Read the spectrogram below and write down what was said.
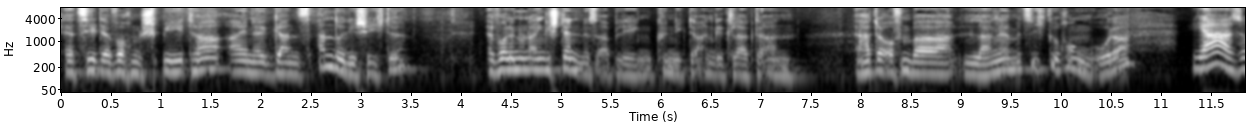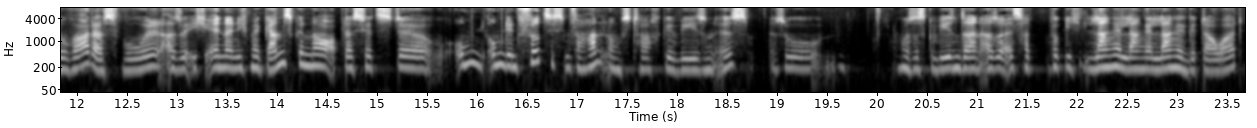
erzählt er Wochen später eine ganz andere Geschichte. Er wolle nun ein Geständnis ablegen, kündigt der Angeklagte an. Er hatte offenbar lange mit sich gerungen, oder? Ja, so war das wohl. Also ich erinnere nicht mehr ganz genau, ob das jetzt äh, um, um den 40. Verhandlungstag gewesen ist. So muss es gewesen sein. Also es hat wirklich lange, lange, lange gedauert.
